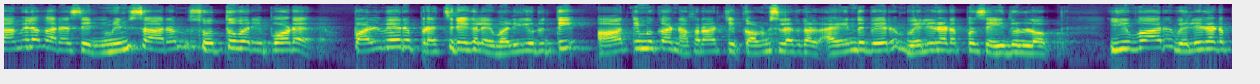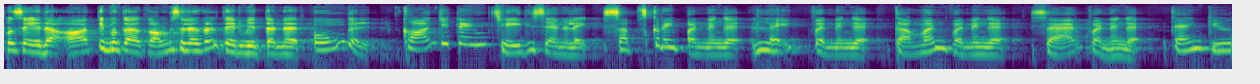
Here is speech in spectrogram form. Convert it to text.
தமிழக அரசின் மின்சாரம் சொத்து வரி போட பல்வேறு பிரச்சனைகளை வலியுறுத்தி அதிமுக நகராட்சி கவுன்சிலர்கள் ஐந்து பேரும் வெளிநடப்பு செய்துள்ளோம். இவ்வாறு வெளிநடப்பு செய்த அதிமுக கவுன்சிலர்கள் தெரிவித்தனர். உங்கள் காஞ்சி டைம் செய்தி சேனலை சப்ஸ்கிரைப் பண்ணுங்க லைக் பண்ணுங்க கமெண்ட் பண்ணுங்க ஷேர் பண்ணுங்க. தேங்க்யூ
